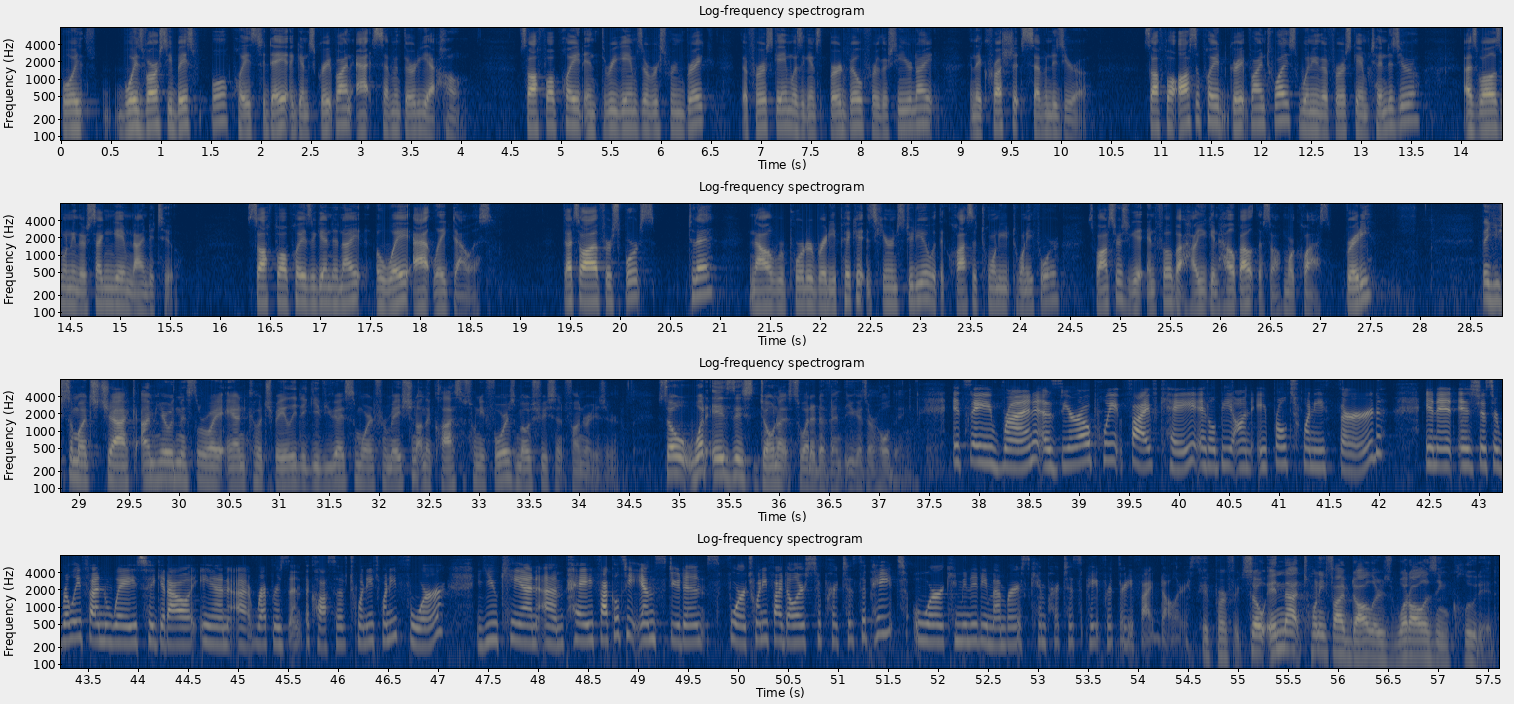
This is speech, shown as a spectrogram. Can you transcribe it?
boys, boys varsity baseball plays today against Grapevine at 7:30 at home. Softball played in three games over spring break. The first game was against Birdville for their senior night, and they crushed it 7 to 0. Softball also played Grapevine twice, winning their first game 10 to 0, as well as winning their second game 9 to 2. Softball plays again tonight away at Lake Dallas. That's all I have for sports today. Now, reporter Brady Pickett is here in studio with the class of 2024 sponsors to get info about how you can help out the sophomore class. Brady? Thank you so much, Jack. I'm here with Ms. Leroy and Coach Bailey to give you guys some more information on the class of 24's most recent fundraiser. So what is this Donut Sweat It event that you guys are holding? It's a run, a 0.5K. It'll be on April 23rd. And it is just a really fun way to get out and uh, represent the class of 2024. You can um, pay faculty and students for $25 to participate, or community members can participate for $35. Okay, perfect. So in that $25, what all is included?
